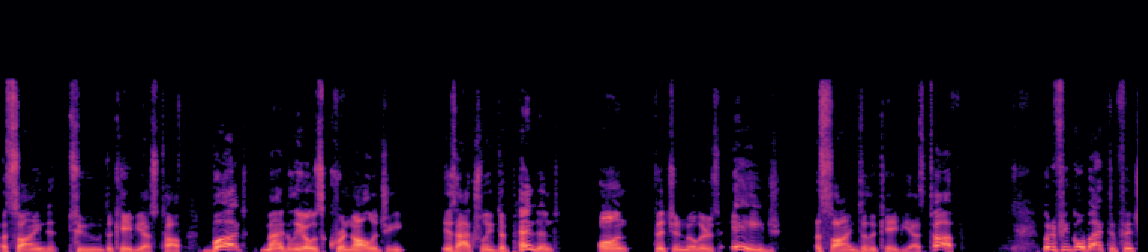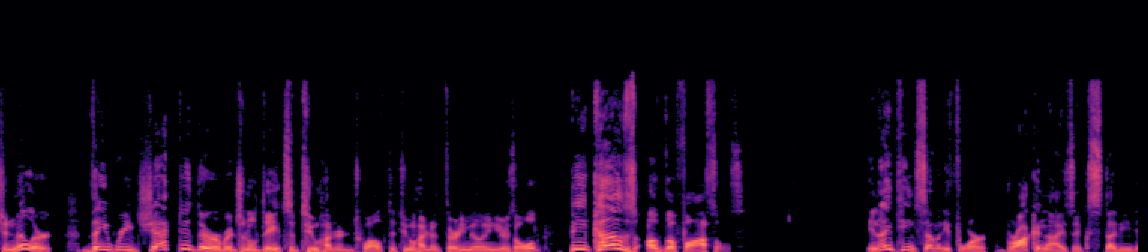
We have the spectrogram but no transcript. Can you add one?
assigned to the KBS tuff, but Maglio's chronology is actually dependent on Fitch and Miller's age assigned to the KBS tuff. But if you go back to Fitch and Miller, they rejected their original dates of 212 to 230 million years old because of the fossils. In 1974, Brock and Isaac studied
